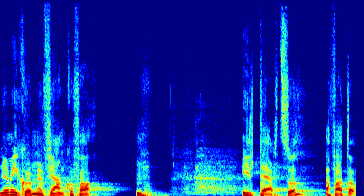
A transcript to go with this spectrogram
Il mio amico al mio fianco fa... Mm. Il terzo ha fatto...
